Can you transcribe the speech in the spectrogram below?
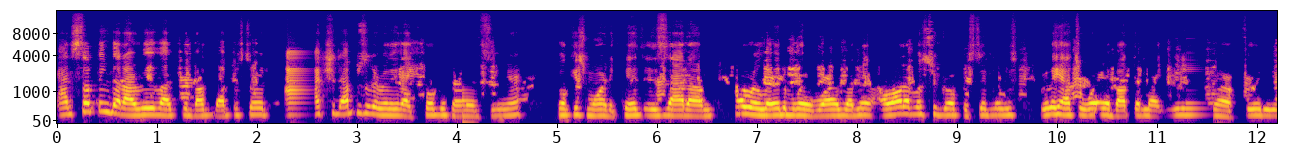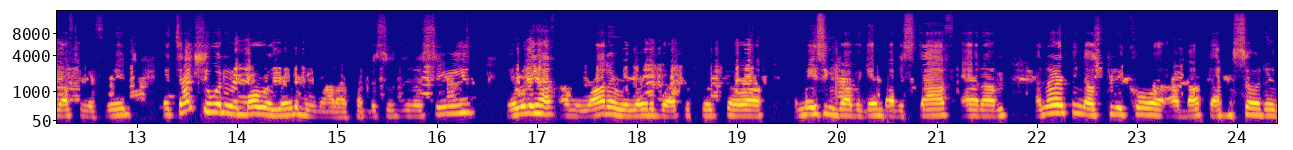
And something that I really liked about the episode, actually the episode I really like focused on senior, focused more on the kids, is that um how relatable it was. I mean, a lot of us who grew up with siblings really had to worry about them like eating our food we left in the fridge. It's actually one of the more relatable Loud episodes in the series. It really has a lot of relatable episodes. So uh, amazing job again by the staff. And um, another thing that was pretty cool about the episode is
